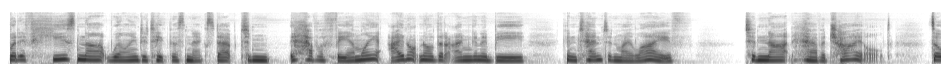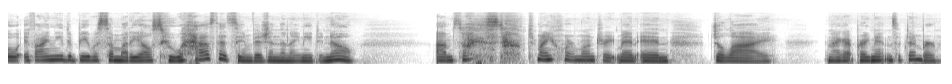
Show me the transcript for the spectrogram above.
But if he's not willing to take this next step to have a family, I don't know that I'm going to be content in my life to not have a child. So if I need to be with somebody else who has that same vision, then I need to know. Um, so I stopped my hormone treatment in July and I got pregnant in September.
